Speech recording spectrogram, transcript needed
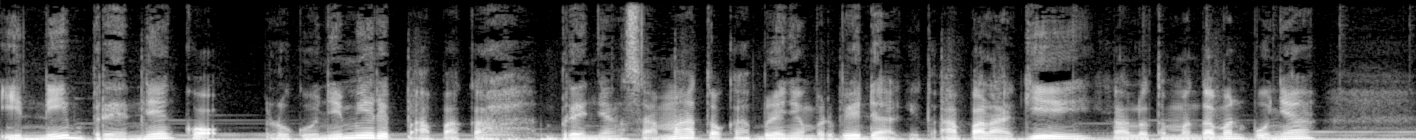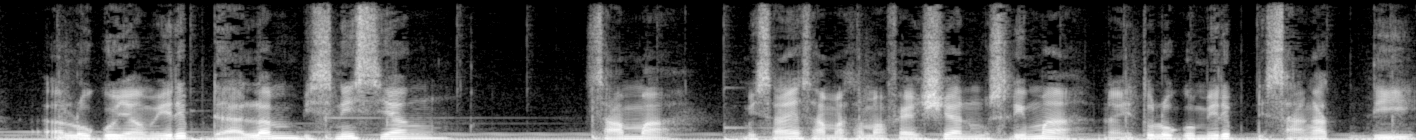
Ini brandnya kok logonya mirip? Apakah brand yang sama ataukah brand yang berbeda gitu? Apalagi kalau teman-teman punya eh, logo yang mirip dalam bisnis yang sama, misalnya sama-sama fashion muslimah. Nah itu logo mirip sangat di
